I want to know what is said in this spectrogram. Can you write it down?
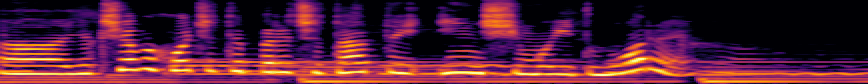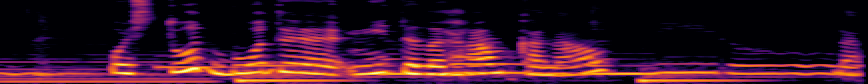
А, якщо ви хочете перечитати інші мої твори, ось тут буде мій телеграм-канал. Да.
